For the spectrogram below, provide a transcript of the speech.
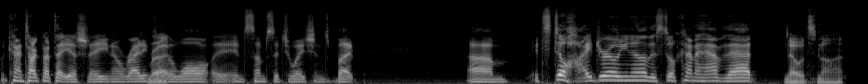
we kind of talked about that yesterday. You know, riding Right. the wall in some situations, but um, it's still hydro. You know, they still kind of have that. No, it's not.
